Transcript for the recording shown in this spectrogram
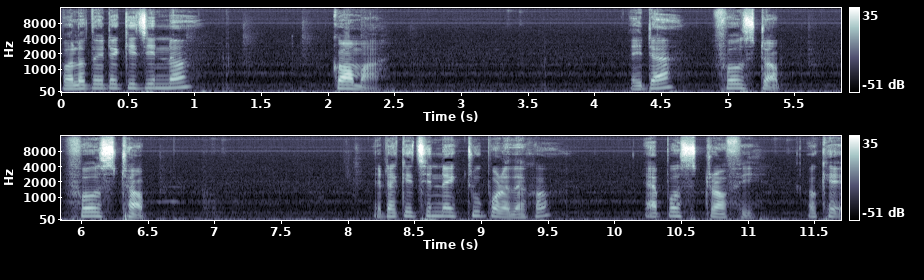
বলো তো এটা কী চিহ্ন? কমা। এটা ফুল স্টপ ফুল স্টপ এটা কি চিহ্ন একটু পরে দেখো? অ্যাপোস্ট্রফি ওকে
